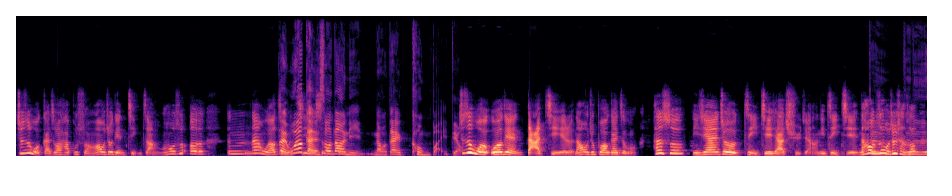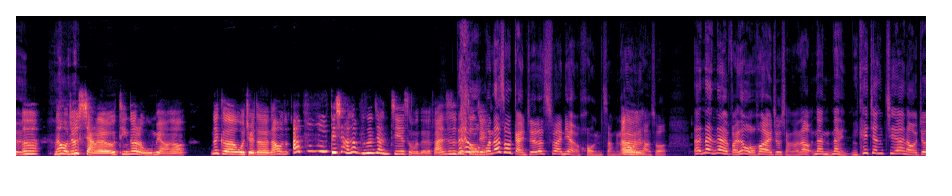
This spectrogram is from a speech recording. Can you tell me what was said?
就是我感受到他不爽，然后我就有点紧张，然后我说呃。嗯，那我要怎么？对我有感受到你脑袋空白掉，就是我我有点打结了，然后我就不知道该怎么。他就说你现在就自己接下去，这样你自己接。然后之后我就想说，嗯，然后我就想了，我停顿了五秒，然后那个我觉得，然后我说啊不不，等一下好像不是这样接什么的，反正就是在中间。我那时候感觉得出来你很慌张，然后我就想说。那那那，反正我后来就想说，那那那你你可以这样接啊，然后我就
